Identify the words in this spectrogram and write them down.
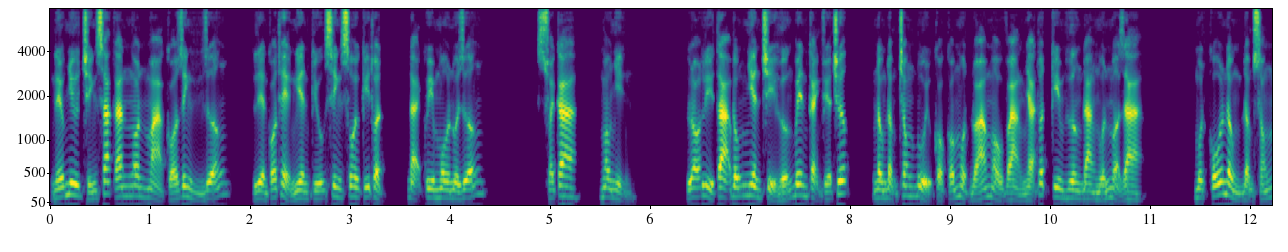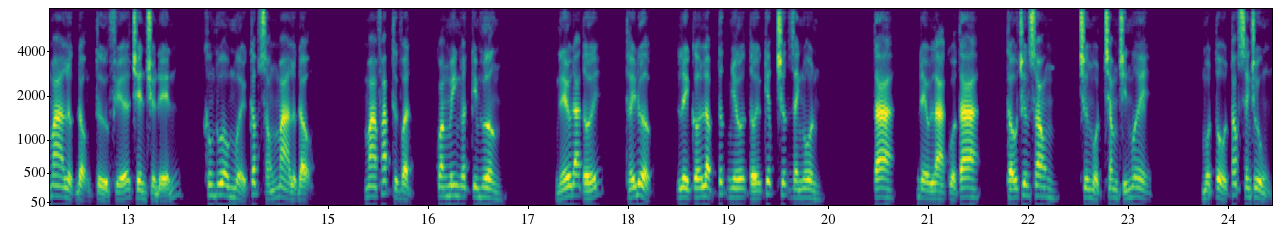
nếu như chính xác ăn ngon mà có dinh dưỡng, liền có thể nghiên cứu sinh sôi kỹ thuật, đại quy mô nuôi dưỡng. Xoáy ca, mau nhìn. Lọ lì tạ bỗng nhiên chỉ hướng bên cạnh phía trước, nồng đậm trong bụi có có một đoá màu vàng nhà tuất kim hương đang muốn mở ra. Một cỗ nồng đậm sóng ma lực động từ phía trên truyền đến, không thua mười cấp sóng ma lực động. Ma pháp thực vật, quang minh ngất kim hương. Nếu đã tới, thấy được, lê cớ lập tức nhớ tới kiếp trước danh ngôn. Ta, đều là của ta, tấu chương xong, chương một trăm chín mươi. Một tổ tóc xanh trùng.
